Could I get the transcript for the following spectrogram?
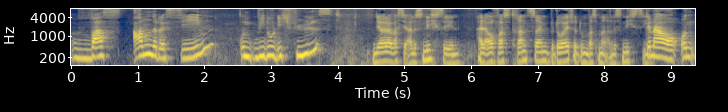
was andere sehen und wie du dich fühlst. Ja, oder was sie alles nicht sehen. Halt auch, was Transsein bedeutet und was man alles nicht sieht. Genau, und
